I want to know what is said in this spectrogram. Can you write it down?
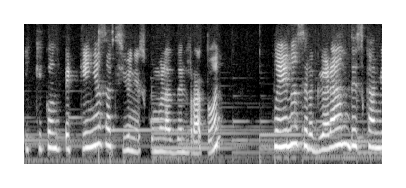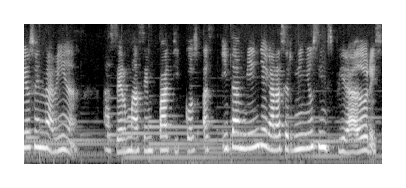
y que con pequeñas acciones como las del ratón pueden hacer grandes cambios en la vida, a ser más empáticos y también llegar a ser niños inspiradores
